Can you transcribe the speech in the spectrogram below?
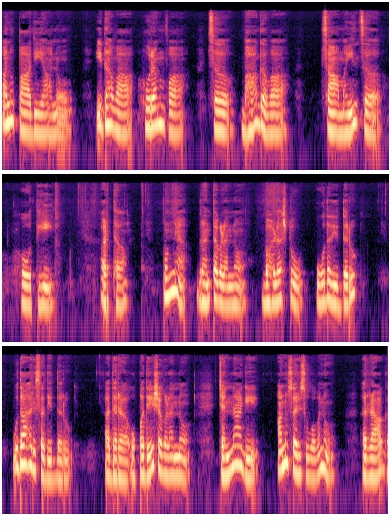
ಅನುಪಾದಿಯಾನೋ ಇದವ ಹುರಂವ ಸ ಭಾಗವ, ಸಾಮೈನ್ಸ ಹೋತಿ. ಅರ್ಥ. ಪುಣ್ಯ ಗ್ರಂಥಗಳನ್ನು ಬಹಳಷ್ಟು ಓದದಿದ್ದರು, ಉದಾಹರಿಸದಿದ್ದರು, ಅದರ ಉಪದೇಶಗಳನ್ನು ಚೆನ್ನಾಗಿ ಅನುಸರಿಸುವವನು ರಾಗ,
